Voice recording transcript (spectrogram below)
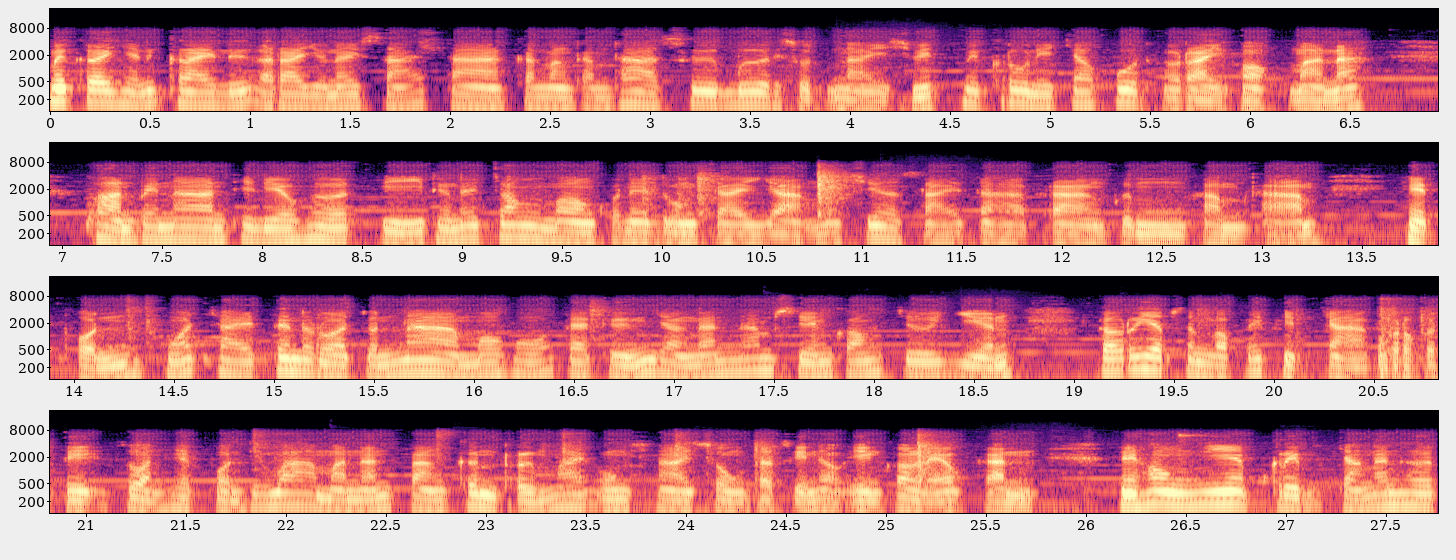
ไม่เคยเห็นใครหรืออะไรอยู่ในสายตากำลังทำท่าซื่อบื้อที่สุดในชีวิตเมื่อครู่นี้เจ้าพูดอะไรออกมานะ ผ่านไปนานทีเดียวเฮิร์ตตีถึงได้จ้องมองคนในดวงใจอย่างไม่เชื่อสายตาพรางพึมพำถาม เหตุผลหัวใจเต้นรัวจนหน้าโมโห แต่ถึงอย่างนั้นน้ำเสียงของจือเหยียน ก็เรียบสงบไม่ผิดจากปกติ ส่วนเหตุผลที่ว่ามานั้นฟังขึ้นหรือไม่องค์ชายทรงตัดสินเอาเองก็แล้วกัน ในห้องเงียบกริบจากนั้นเฮอ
